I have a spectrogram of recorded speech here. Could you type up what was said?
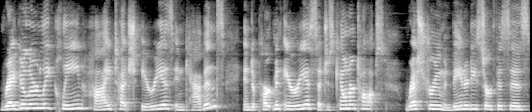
Regularly clean high touch areas in cabins and department areas such as countertops, restroom and vanity surfaces,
